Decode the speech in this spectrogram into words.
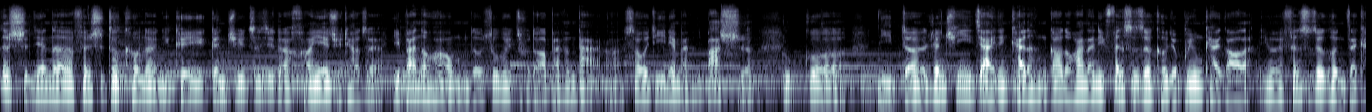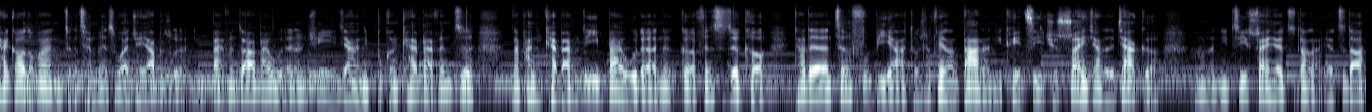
这时间的分时折扣呢，你可以根据自己的行业去调整。一般的话，我们都是会出到百分百啊，稍微低一点百分之八十。如果你的人群溢价已经开得很高的话，那你分时折扣就不用开高了，因为分时折扣你再开高的话，你这个成本是完全压不住的。你百分之二百五的人群溢价，你不管开百分之，哪怕你开百分之一百五的那个分时折扣，它的增幅比啊都是非常大的。你可以自己去算一下这个价格，嗯，你自己算一下就知道了。要知道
